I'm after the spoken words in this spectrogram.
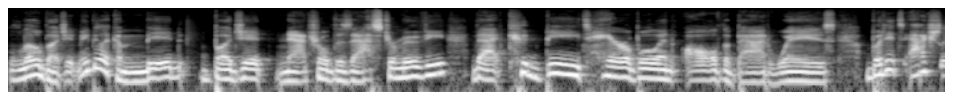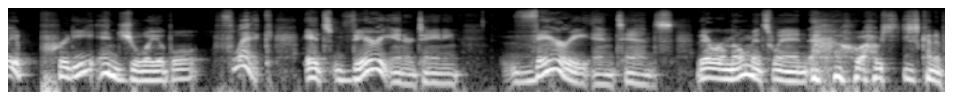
low budget. Maybe like a mid-budget natural disaster movie that could be terrible in all the bad ways, but it's actually a pretty enjoyable flick. It's very entertaining very intense. There were moments when I was just kind of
